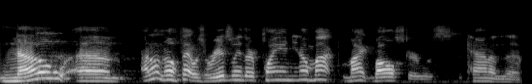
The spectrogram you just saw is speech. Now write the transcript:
No, um, I don't know if that was originally their plan. You know, Mike Mike Balster was kind of the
